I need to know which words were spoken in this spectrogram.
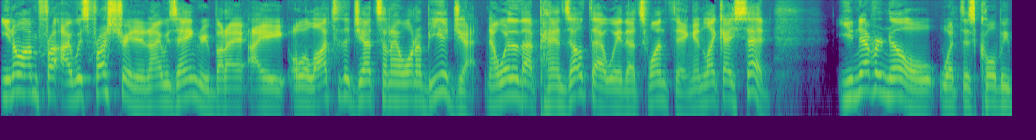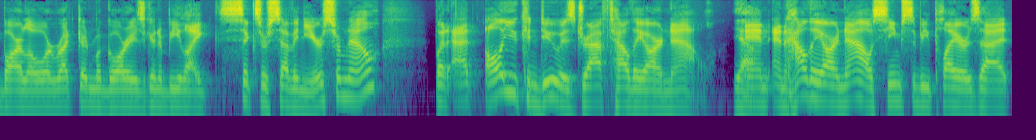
you know, I'm fr- I was frustrated and I was angry, but I, I owe a lot to the Jets and I want to be a Jet. Now, whether that pans out that way, that's one thing. And like I said, you never know what this Colby Barlow or Rutger McGroarty is going to be like six or seven years from now. But at all you can do is draft how they are now. Yeah. And and how they are now seems to be players that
